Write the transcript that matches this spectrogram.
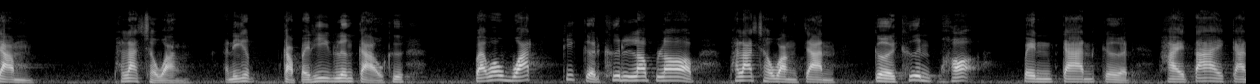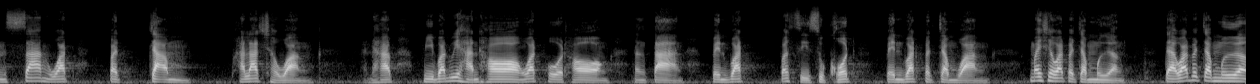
จำพระราชวัง อันนี้กลับไปที่เรื่องเก่าคือ แปลว่าวัดที่เกิดขึ้นรอบๆ พระราชวังจันทร์ เกิดขึ้นเพราะเป็นการเกิดภายใต้การสร้างวัดประจำพระราชวังนะครับ มีวัดวิหารทอง วัดโพทองต่างๆ เป็นวัดวัดศรีสุคต เป็นวัดประจำวัง ไม่ใช่วัดประจำเมือง แต่วัดประจำเมือง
